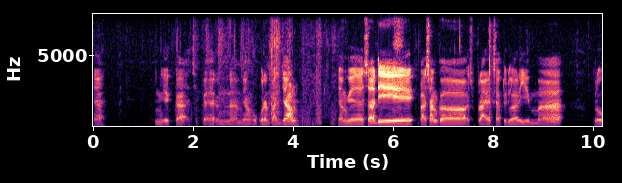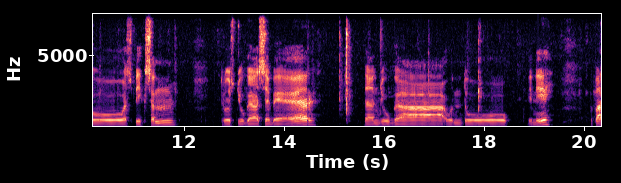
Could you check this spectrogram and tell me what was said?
ya. NGK CPR 6 yang ukuran panjang. Yang biasa dipasang ke Supra X125 terus Pixen terus juga CBR dan juga untuk ini apa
